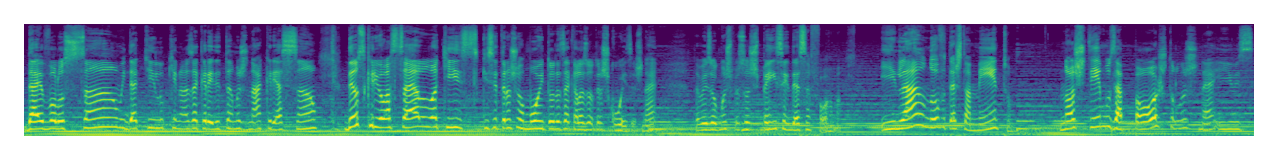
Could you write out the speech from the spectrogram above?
da evolução e daquilo que nós acreditamos na criação. Deus criou a célula que, que se transformou em todas aquelas outras coisas, né? Talvez algumas pessoas pensem dessa forma. E lá no Novo Testamento, nós temos apóstolos, né, e os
